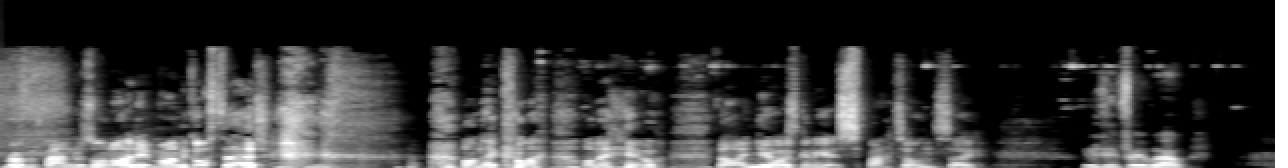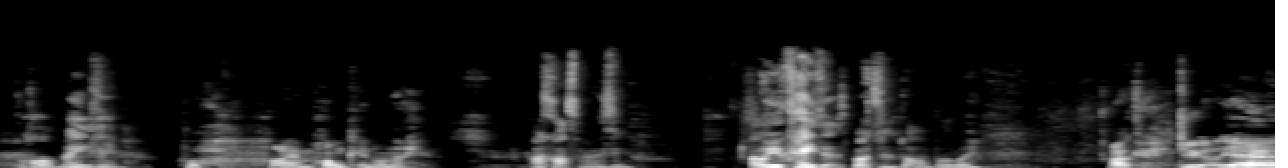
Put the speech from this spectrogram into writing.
Rubber band was on. I didn't mind. I got a third on a cli- on a hill that I knew I was going to get spat on. So, You're doing very well. Oh, amazing. oh, I am honking, aren't I? I can't smell anything. Oh, your cadence button's not on, by the way. Okay. Do you? Yeah.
